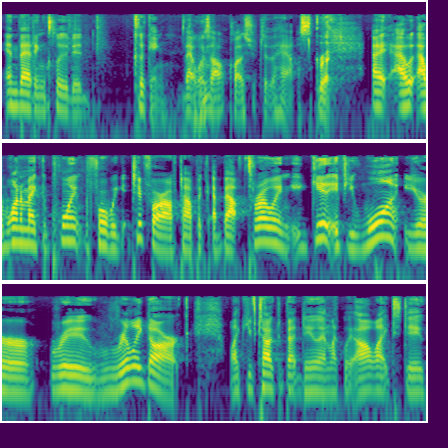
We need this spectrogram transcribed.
and that included cooking. That was all closer to the house. Correct. I, I, I want to make a point before we get too far off topic about throwing. Get if you want your roux really dark, like you've talked about doing, like we all like to do,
